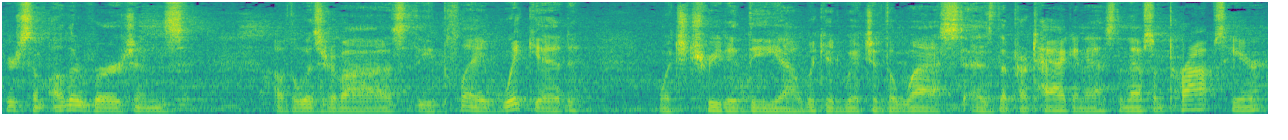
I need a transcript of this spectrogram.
Here's some other versions of The Wizard of Oz. The play Wicked, which treated the uh, Wicked Witch of the West as the protagonist. And they have some props here.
